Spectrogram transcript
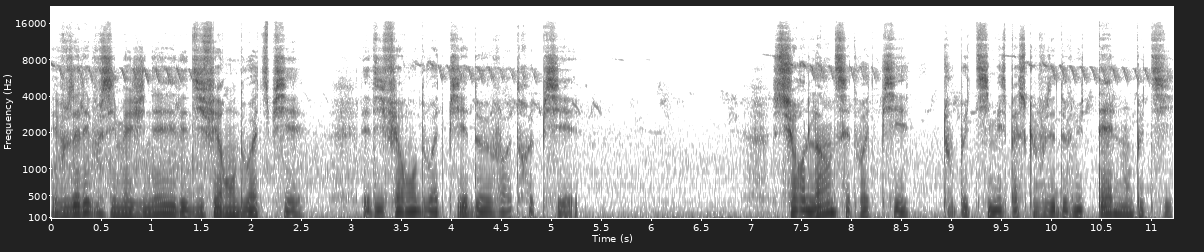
Et vous allez vous imaginer les différents doigts de pied, les différents doigts de pied de votre pied. Sur l'un de ces doigts de pied tout petit, mais c'est parce que vous êtes devenu tellement petit.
